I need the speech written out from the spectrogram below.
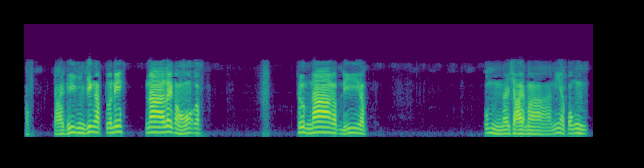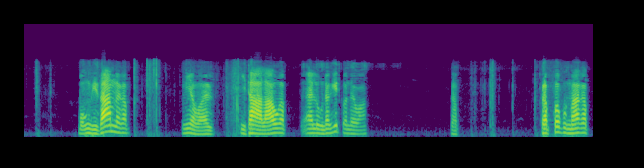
ครับขายดีจริงๆครับตัวนี้หน้าเลยของครับเริ่มหน้าครับดีครับผมนายชายมาเนี่ยปงปงที่สามเลยครับ เนี่ยว่าอีตาเล้าครับไอ้ลุงดังกิดก่อนเดี๋ยวครับ ครับขอบคุณมากครับ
